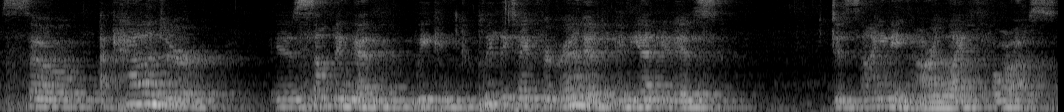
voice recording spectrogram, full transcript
So a calendar is something that we can completely take for granted, and yet it is designing our life for us.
